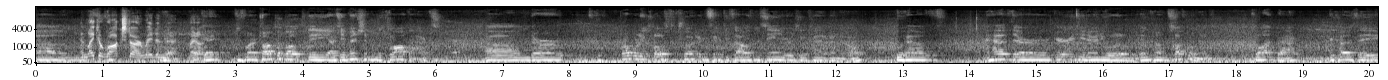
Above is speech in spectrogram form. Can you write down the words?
Um, And like a rock star right in there. Right okay. on. Just want to talk about the, as you mentioned, the clawbacks. Um, there are probably close to 250,000 seniors in Canada now who have had their guaranteed annual income supplement clawed back because they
